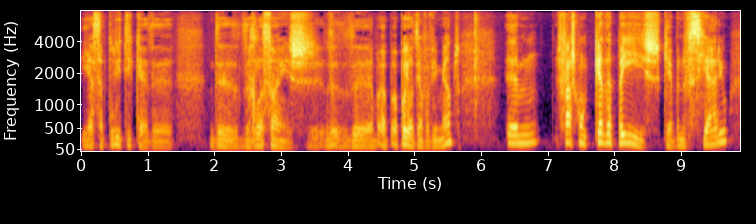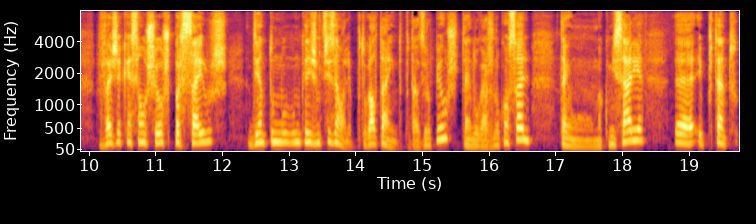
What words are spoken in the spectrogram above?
e essa política de, de, de relações, de, de, apoio ao desenvolvimento, um, faz com que cada país que é beneficiário veja quem são os seus parceiros dentro do mecanismo de decisão. Olha, Portugal tem deputados europeus, tem lugares no Conselho, tem uma comissária, Uh, e, portanto,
